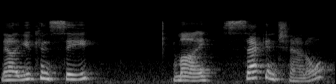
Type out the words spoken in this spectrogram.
Now you can see my second channel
